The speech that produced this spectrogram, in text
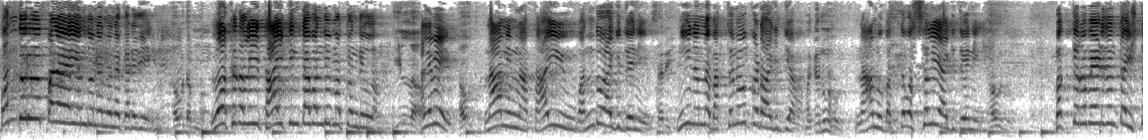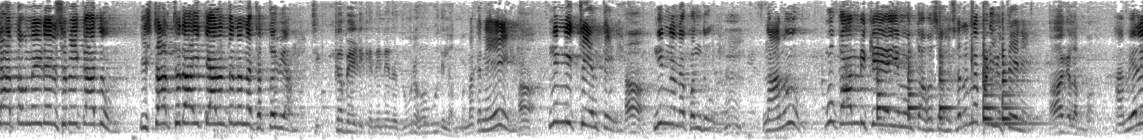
ಬಂದರು ಪಳೆ ಎಂದು ನನ್ನನ್ನು ಕರೆದಿ. ಹೌದಮ್ಮ. ಲೋಕದಲ್ಲಿ ತಾಯಿಗಿಂತ ಬಂದು ಮತ್ತೊಂದಿಲ್ಲ. ಇಲ್ಲ. ಅಲ್ಲವೇ? ಹೌದು. ನಾನು ನಿನ್ನ ತಾಯಿಯು ಬಂದು ಆಗಿದ್ದೇನೆ. ಸರಿ. ನೀ ನನ್ನ ಭಕ್ತನೂ ಕೂಡ ಆಗಿದ್ಯಾ? ಮಗನೂ ಹೌದು. ನಾನು ಭಕ್ತವತ್ಸಲೇ ಆಗಿದ್ದೇನೆ. ಹೌದು. ಭಕ್ತರು ಬೇಡದಂತ ಇಷ್ಟಾರ್ಥವನ್ನು ಈಡೇರಿಸಬೇಕಾದ್ದು ಇಷ್ಟಾರ್ಥದಾಯಿಕೆ ಆದಂತ ನನ್ನ ಕರ್ತವ್ಯ. ಚಿಕ್ಕ ಬೇಡಿಕೆ ನಿನ್ನಿಂದ ದೂರ ಹೋಗುವುದಿಲ್ಲ ಮಗನೇ. ನಿನ್ನಿಚ್ಛೆಯಂತೆ. ನಿನ್ನನ್ನು ಕೊಂದು. ನಾನು ಮೂಕಾಂಬಿಕೆ ಎನ್ನುವಂತ ಹೊಸ ಹೆಸರನ್ನು ಪಡೆಯುತ್ತೇನೆ. ಆಗಲಮ್ಮ. ಆಮೇಲೆ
